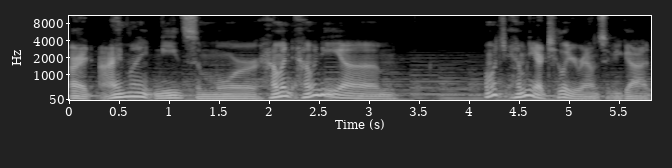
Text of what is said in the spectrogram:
all right, I might need some more. How many? How many? Um, how much? How many artillery rounds have you got?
